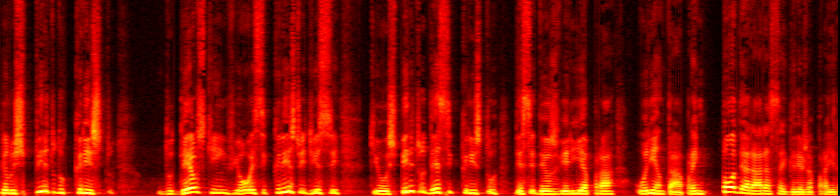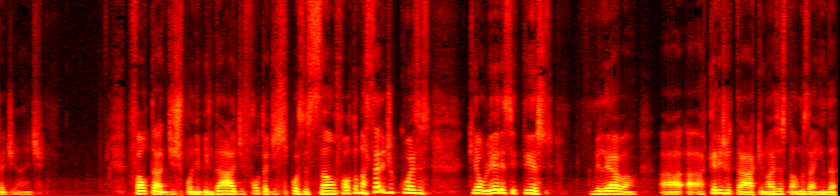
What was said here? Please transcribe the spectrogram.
pelo Espírito do Cristo, do Deus que enviou esse Cristo e disse que o Espírito desse Cristo, desse Deus, viria para orientar, para empoderar essa igreja para ir adiante. Falta disponibilidade, falta disposição, falta uma série de coisas que, ao ler esse texto, me levam a, a acreditar que nós estamos ainda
